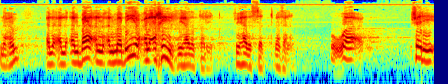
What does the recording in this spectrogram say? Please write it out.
نعم المبيع الأخير في هذا الطريق في هذا السد مثلا. وشري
